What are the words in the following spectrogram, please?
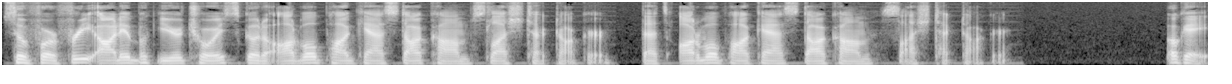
So for a free audiobook of your choice, go to audiblepodcast.com slash techtalker. That's audiblepodcast.com slash techtalker. Okay,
